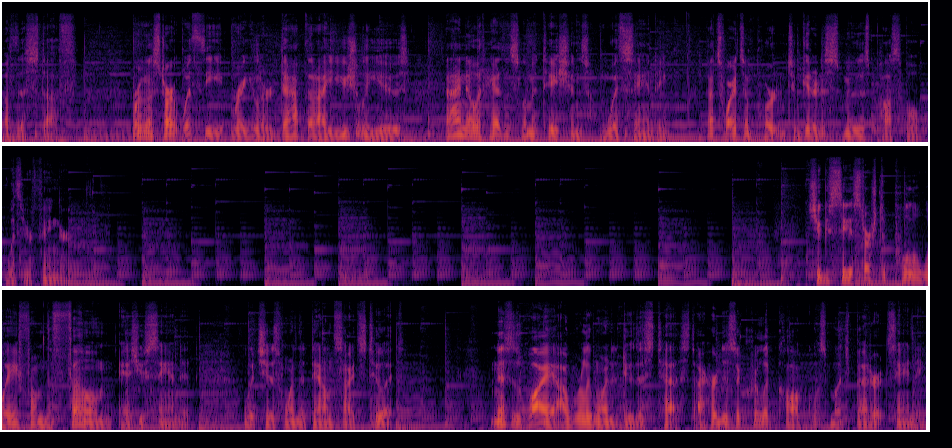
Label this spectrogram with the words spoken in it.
of this stuff. We're going to start with the regular DAP that I usually use and I know it has its limitations with sanding. That's why it's important to get it as smooth as possible with your finger. As you can see it starts to pull away from the foam as you sand it, which is one of the downsides to it. And this is why I really wanted to do this test. I heard this acrylic caulk was much better at sanding.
